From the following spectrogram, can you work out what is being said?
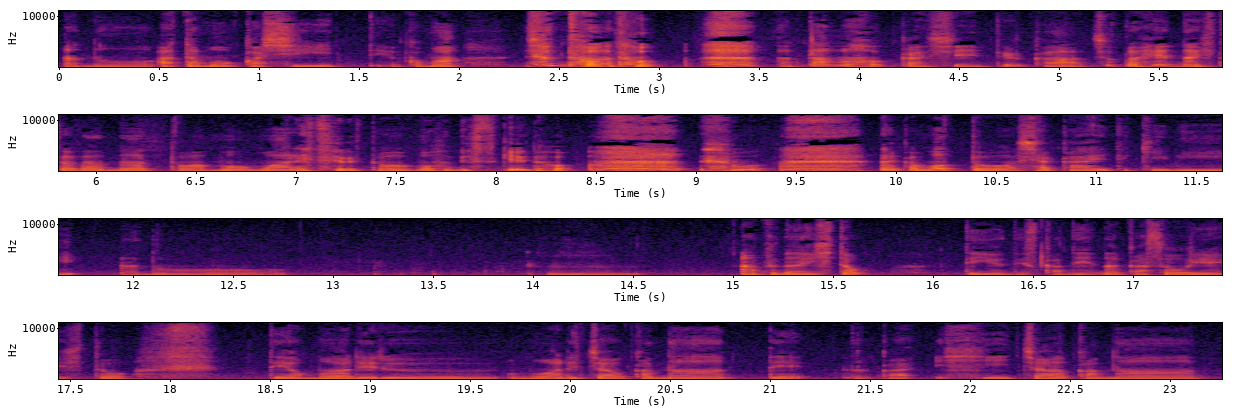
あの頭おかしいっていうかまあちょっとあの 頭おかしいっていうかちょっと変な人だなとはもう思われてるとは思うんですけど。でもなんかもっと社会的にあのうん危ない人？っていうんですかね。なんかそういう人って思われる思われちゃうかなってなんか引いちゃうかなって。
